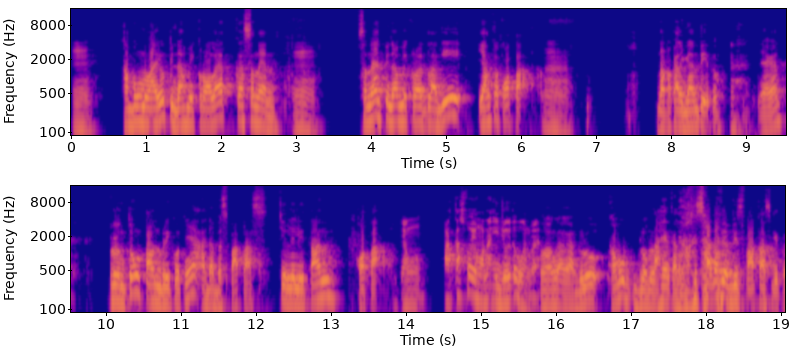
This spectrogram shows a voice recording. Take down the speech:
Hmm. Kampung Melayu pindah mikrolet ke Senen. Hmm. Senen pindah mikrolet lagi yang ke kota. Hmm. Berapa kali ganti itu, ya kan? Beruntung tahun berikutnya ada bus patas, Cililitan Kota. Yang patas tuh yang warna hijau itu bukan, Pak? Wah, enggak, enggak. Dulu kamu belum lahir kali waktu saat ada bis patas gitu.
